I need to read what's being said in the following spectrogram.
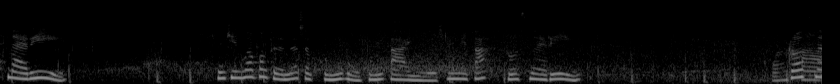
สแมรี่ฉันคิดว่าพวกเธอน่าจะคุ้นหูคุ้นตาอยู่ใช่ไหมจ๊ะโรสแมรี่โรสแม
